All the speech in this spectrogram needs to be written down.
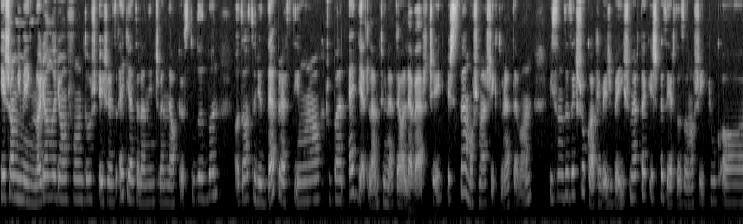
És ami még nagyon-nagyon fontos, és ez egyáltalán nincs benne a köztudatban, az az, hogy a depressziónak csupán egyetlen tünete a levertség, és számos másik tünete van, viszont ezek sokkal kevésbé ismertek, és ezért azonosítjuk a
